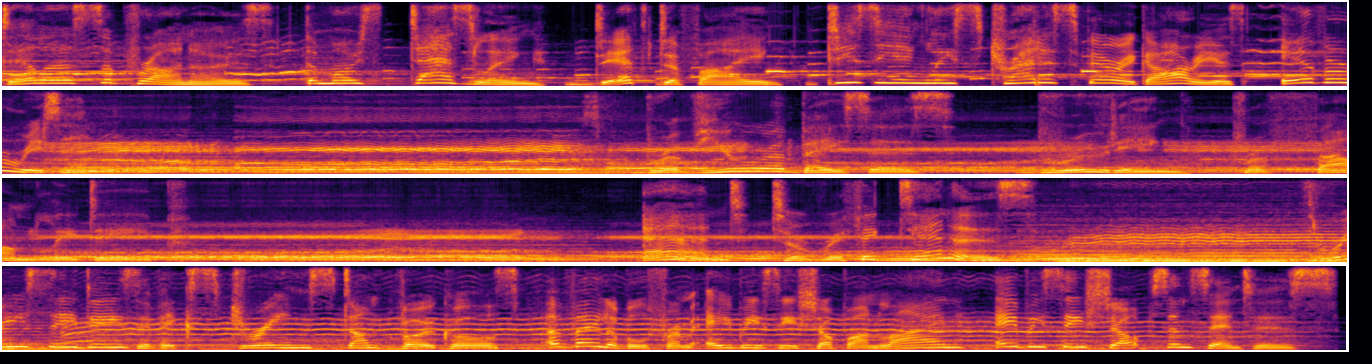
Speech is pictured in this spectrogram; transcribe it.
Stellar sopranos, the most dazzling, death defying, dizzyingly stratospheric arias ever written. Bravura basses, brooding, profoundly deep. And terrific tenors. Three CDs of extreme stunt vocals, available from ABC Shop Online, ABC Shops and Centres.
